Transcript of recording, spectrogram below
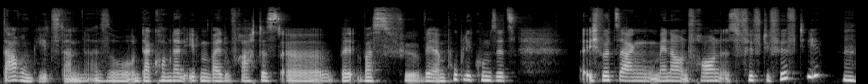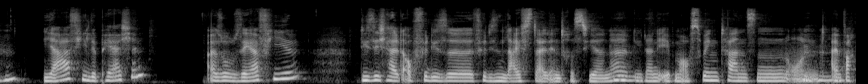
darum geht's dann. Also, und da kommen dann eben, weil du fragtest, äh, was für wer im Publikum sitzt. Ich würde sagen, Männer und Frauen ist 50-50. Mhm. Ja, viele Pärchen, also sehr viel, die sich halt auch für diese, für diesen Lifestyle interessieren, ne? Mhm. die dann eben auch Swing tanzen und mhm. einfach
